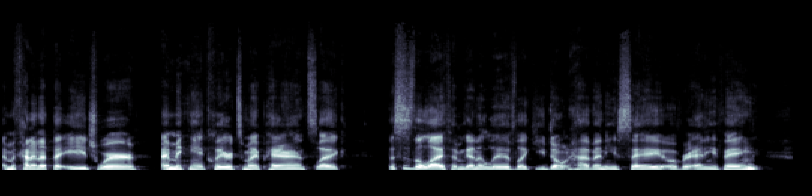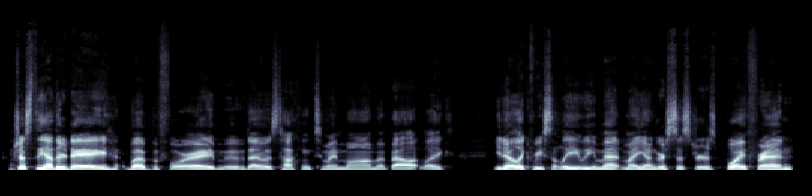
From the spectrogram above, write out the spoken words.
I'm kind of at the age where I'm making it clear to my parents like this is the life I'm going to live. Like you don't have any say over anything. Just the other day, but before I moved, I was talking to my mom about like you know, like recently we met my younger sister's boyfriend,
